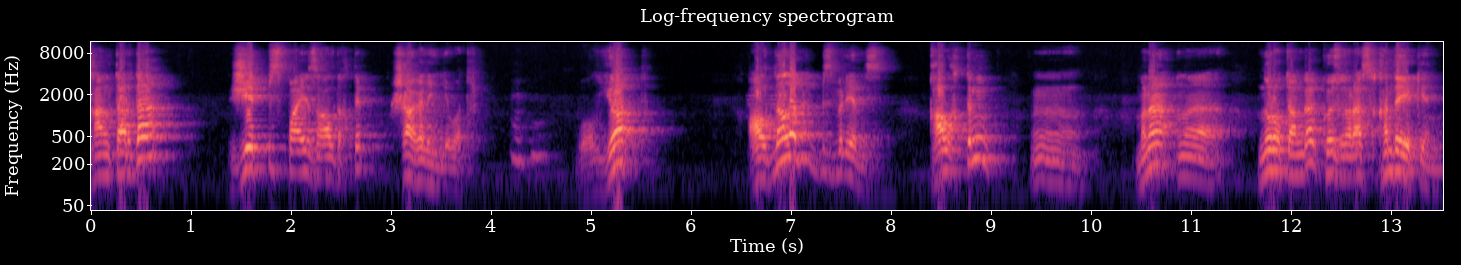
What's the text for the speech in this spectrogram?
қаңтарда жетпіс пайыз алдық деп шыға деп отыр. Ол ұят. Алдын ала біз білеміз. Халықтың мына нұр отанға көзқарасы қандай екенін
